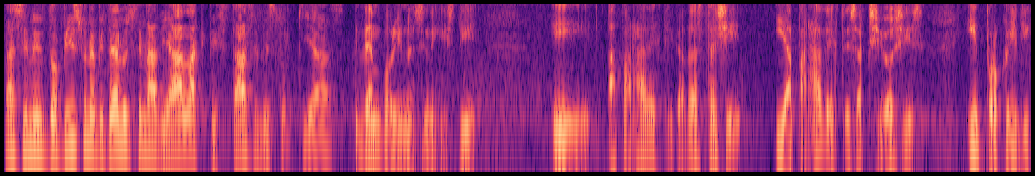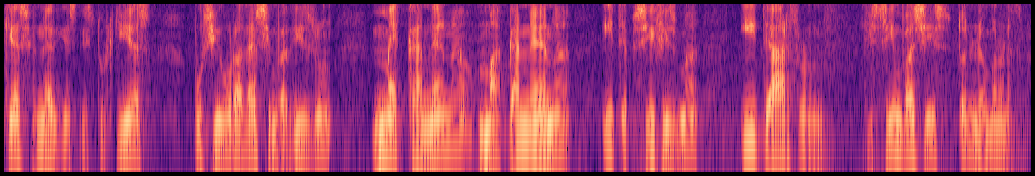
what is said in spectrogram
να συνειδητοποιήσουν επιτέλους την αδιάλακτη στάση της Τουρκίας. Δεν μπορεί να συνεχιστεί η απαράδεκτη κατάσταση, οι απαράδεκτες αξιώσεις, οι προκλητικές ενέργειες της Τουρκίας που σίγουρα δεν συμβαδίζουν με κανένα, μα κανένα, είτε ψήφισμα, είτε άρθρο της Σύμβασης των Ηνωμένων Εθνών.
